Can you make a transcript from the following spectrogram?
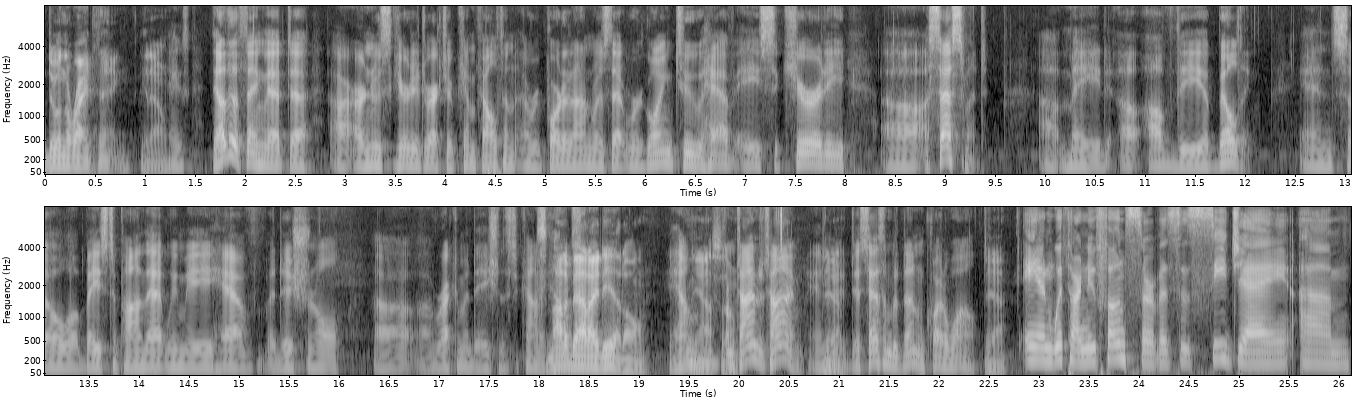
doing the right thing. You know. The other thing that uh, our, our new security director, Kim Felton, uh, reported on was that we're going to have a security uh, assessment uh, made uh, of the uh, building. And so, uh, based upon that, we may have additional recommendations to county It's not a bad idea at all. Yeah, Yeah, so- from time to time. And Yeah. uh, this hasn't been done in quite a while. Yeah. And with our new phone services, CJ um,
